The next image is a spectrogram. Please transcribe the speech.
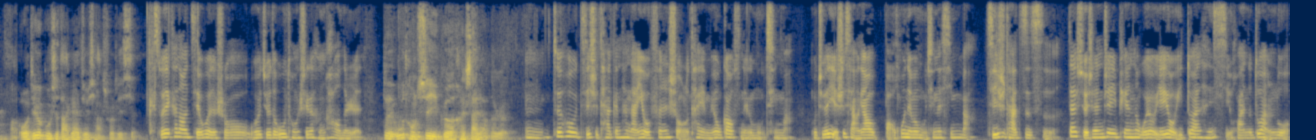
我这个故事大概就想说这些。所以看到结尾的时候，我会觉得梧桐是一个很好的人。对，梧桐是一个很善良的人。嗯，最后即使她跟她男友分手了，她也没有告诉那个母亲嘛。我觉得也是想要保护那位母亲的心吧，即使她自私。在雪山这一篇呢，我有也有一段很喜欢的段落。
